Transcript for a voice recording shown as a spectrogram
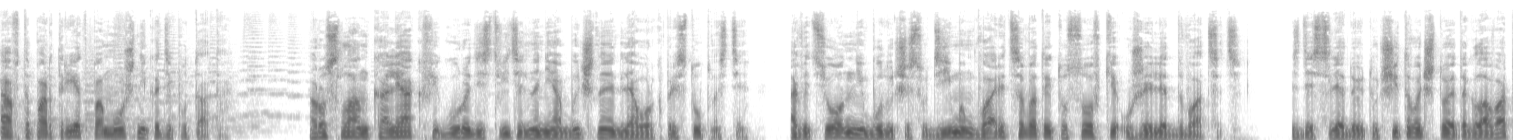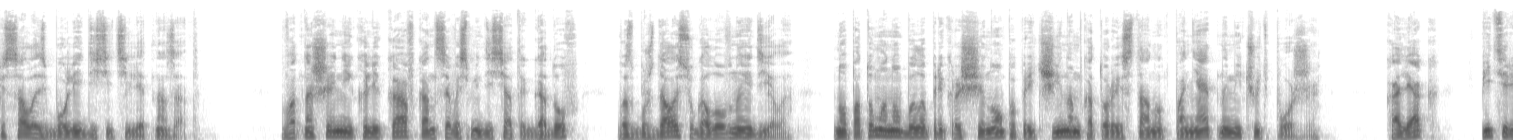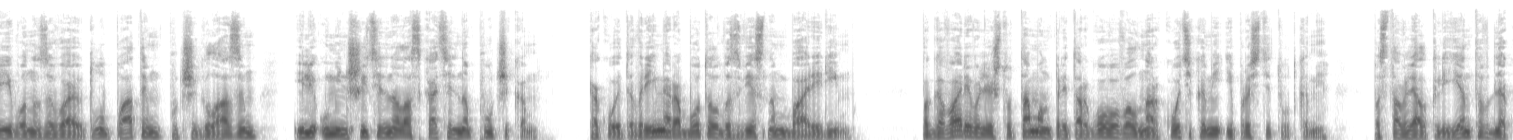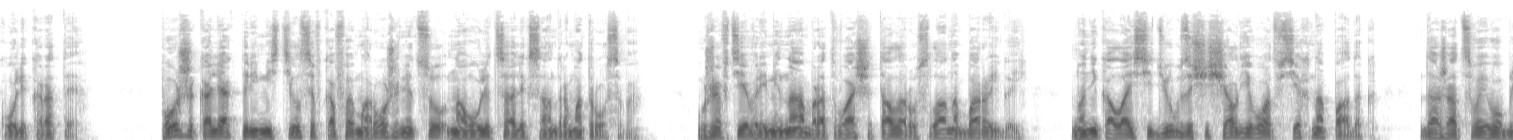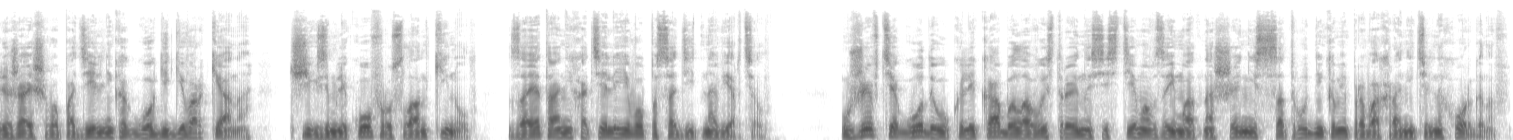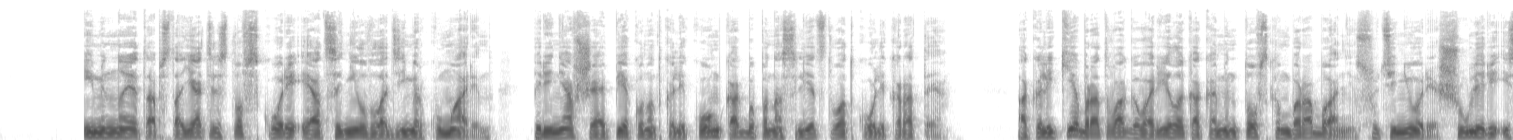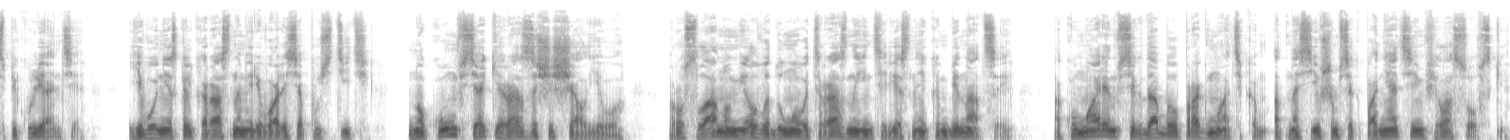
Автопортрет помощника депутата. Руслан Коляк – фигура действительно необычная для оргпреступности. А ведь он, не будучи судимым, варится в этой тусовке уже лет 20. Здесь следует учитывать, что эта глава писалась более 10 лет назад. В отношении Каляка в конце 80-х годов возбуждалось уголовное дело, но потом оно было прекращено по причинам, которые станут понятными чуть позже. Коляк – Питере его называют лупатым, пучеглазым или уменьшительно-ласкательно пучиком. Какое-то время работал в известном баре «Рим». Поговаривали, что там он приторговывал наркотиками и проститутками, поставлял клиентов для Коли карате. Позже Коляк переместился в кафе-мороженицу на улице Александра Матросова. Уже в те времена братва считала Руслана барыгой, но Николай Сидюк защищал его от всех нападок – даже от своего ближайшего подельника Гоги Геворкяна, чьих земляков Руслан кинул. За это они хотели его посадить на вертел. Уже в те годы у Калика была выстроена система взаимоотношений с сотрудниками правоохранительных органов. Именно это обстоятельство вскоре и оценил Владимир Кумарин, перенявший опеку над Каликом как бы по наследству от Коли Карате. О Калике братва говорила как о ментовском барабане, сутенере, шулере и спекулянте. Его несколько раз намеревались опустить, но кум всякий раз защищал его. Руслан умел выдумывать разные интересные комбинации, а Кумарин всегда был прагматиком, относившимся к понятиям философски.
